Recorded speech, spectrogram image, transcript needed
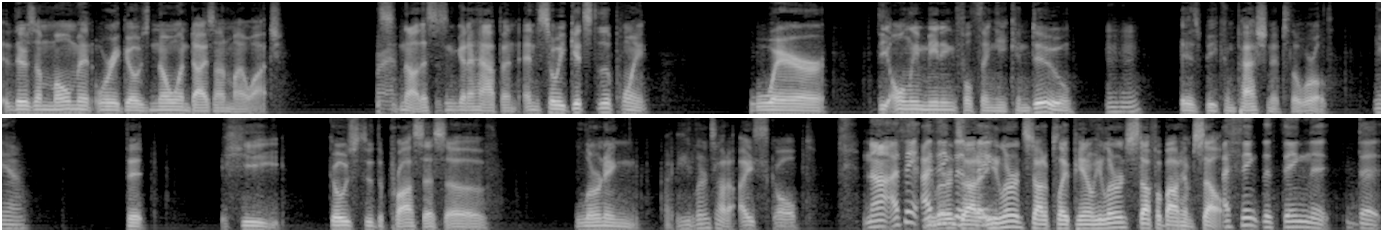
there's a moment where he goes, No one dies on my watch. This is- Right. no, this isn't going to happen. And so he gets to the point where the only meaningful thing he can do mm-hmm is be compassionate to the world. yeah that he goes through the process of learning he learns how to ice sculpt. Nah i think he i think learns how to he learns how to play piano. He learns stuff about himself. I think the thing that that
